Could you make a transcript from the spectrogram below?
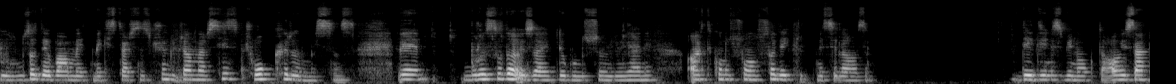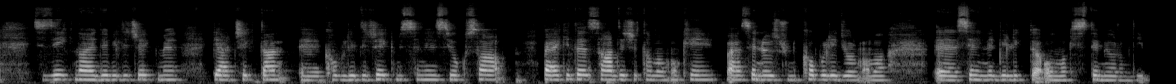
yolunuza devam etmek istersiniz. Çünkü canlar siz çok kırılmışsınız. Ve burası da özellikle bunu söylüyor. Yani artık onun sonsuza dek gitmesi lazım dediğiniz bir nokta. O yüzden sizi ikna edebilecek mi? Gerçekten e, kabul edecek misiniz? Yoksa belki de sadece tamam okey ben senin özrünü kabul ediyorum ama e, seninle birlikte olmak istemiyorum deyip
